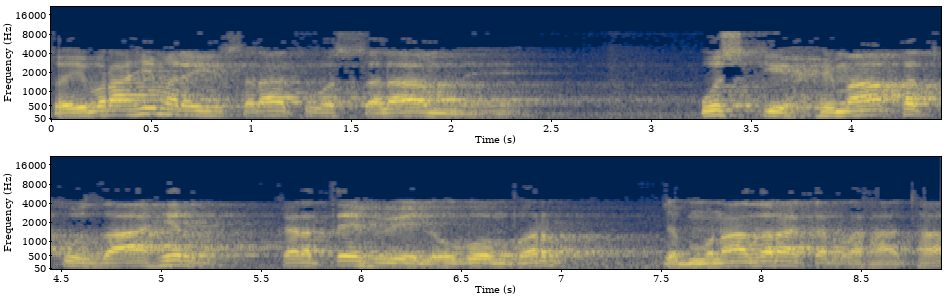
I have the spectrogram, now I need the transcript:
تو ابراہیم علیہ السلاۃ والسلام نے اس کی حماقت کو ظاہر کرتے ہوئے لوگوں پر جب مناظرہ کر رہا تھا،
